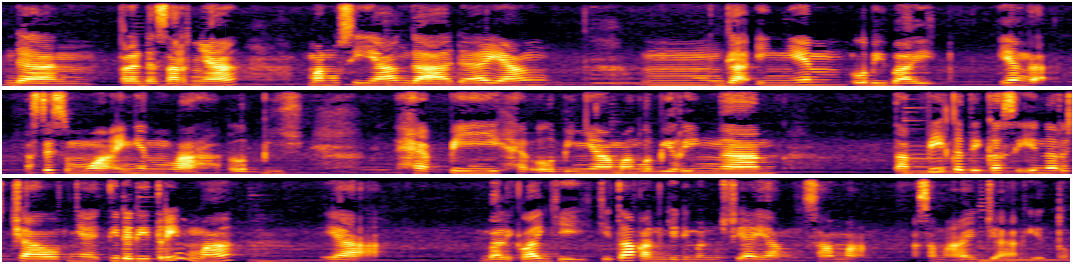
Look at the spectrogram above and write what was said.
Dan pada dasarnya manusia nggak ada yang mm, nggak mm, ingin lebih baik, ya nggak? Pasti semua inginlah lebih happy, lebih nyaman, lebih ringan tapi ketika si inner childnya tidak diterima ya balik lagi kita akan menjadi manusia yang sama sama aja gitu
